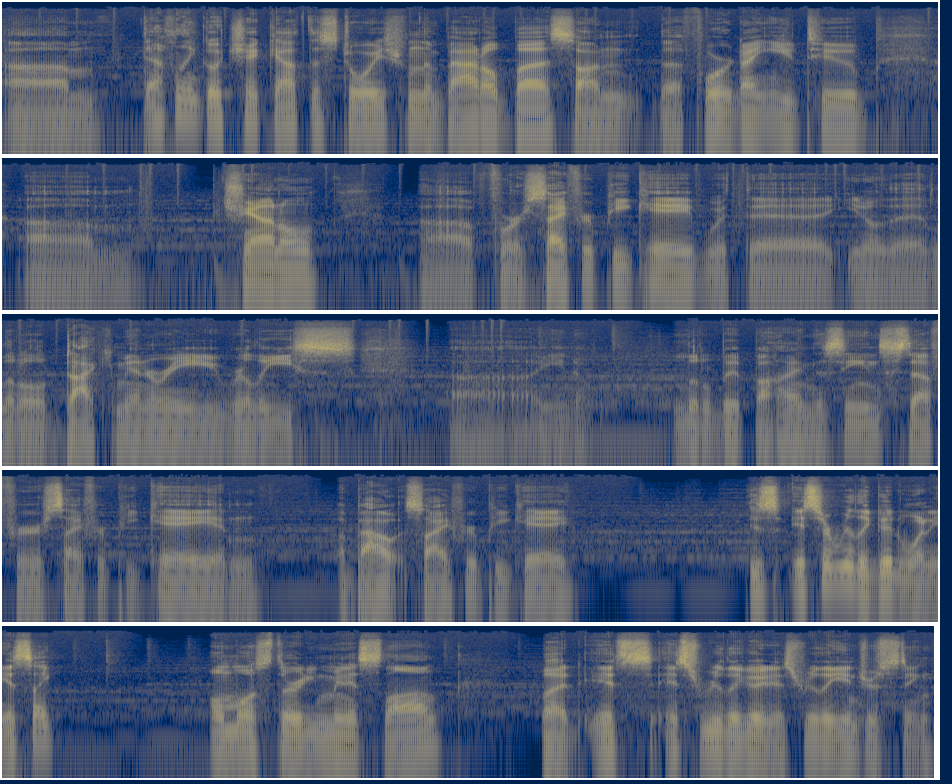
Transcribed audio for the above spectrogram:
Um, definitely go check out the stories from the Battle Bus on the Fortnite YouTube um, channel uh, for Sypher PK with the you know the little documentary release. Uh, you know, a little bit behind the scenes stuff for Sypher PK and about Cypher PK. It's it's a really good one. It's like almost 30 minutes long, but it's it's really good. It's really interesting.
